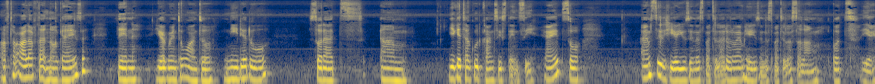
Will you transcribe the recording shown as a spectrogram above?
after all of that now guys then you're going to want to knead your dough so that um, you get a good consistency right? So I'm still here using the spatula. I don't know why I'm here using the spatula so long but yeah.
